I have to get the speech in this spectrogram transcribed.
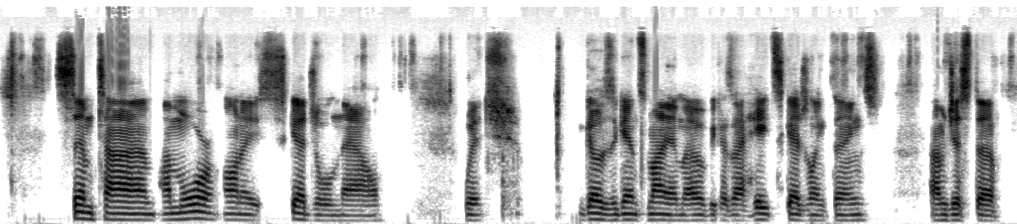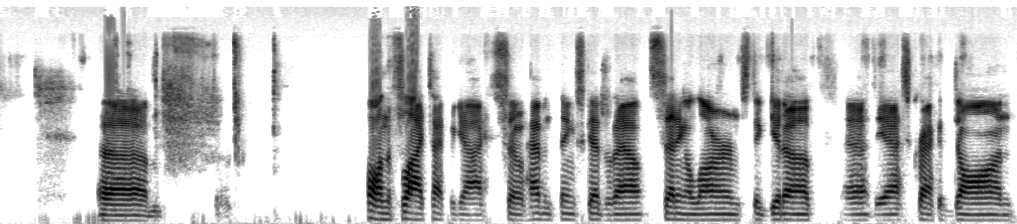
sim time. I'm more on a schedule now, which goes against my mo because I hate scheduling things. I'm just a um, on the fly type of guy. So having things scheduled out, setting alarms to get up at the ass crack of dawn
